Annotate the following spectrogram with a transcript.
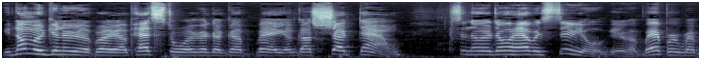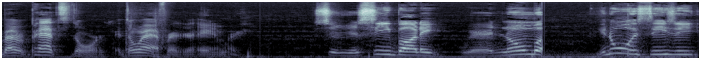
You're not gonna buy a pet store that got, got shut down. So no, I don't have a cereal. Get a rapper about a pet store. I don't have it anyway. So you see, buddy, we're no more. You know what's easy?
